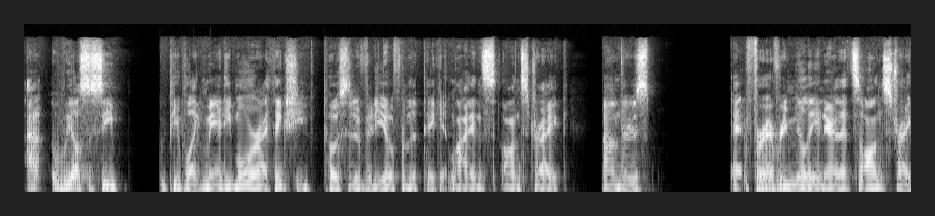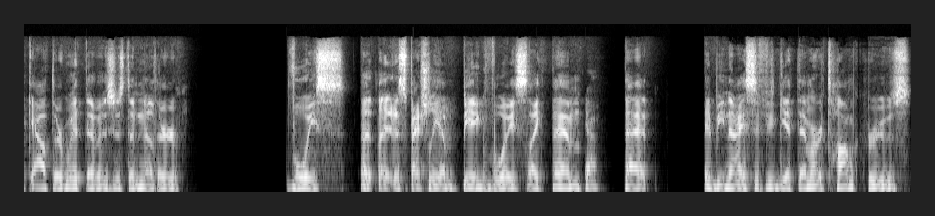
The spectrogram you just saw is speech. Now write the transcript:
I, we also see people like Mandy Moore. I think she posted a video from the picket lines on strike. Um, there's eh, for every millionaire that's on strike out there with them is just another voice, uh, especially a big voice like them. Yeah. That it'd be nice if you get them or Tom Cruise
